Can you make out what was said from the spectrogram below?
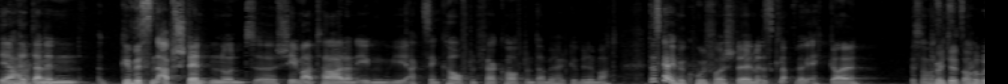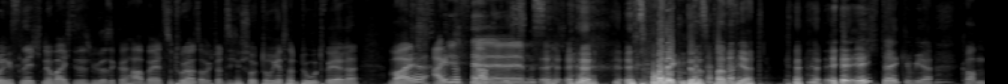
der Ah, halt dann geil. in gewissen Abständen und äh, Schemata dann irgendwie Aktien kauft und verkauft und damit halt Gewinne macht. Das kann ich mir cool vorstellen. Wenn das klappt, wäre echt geil. Ich möchte jetzt auch übrigens nicht, nur weil ich dieses Musical habe, jetzt zu tun, als ob ich plötzlich ein strukturierter Dude wäre, weil eines Nee, Nachts nee, ist, äh, ist folgendes passiert. ich denke mir, komm,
